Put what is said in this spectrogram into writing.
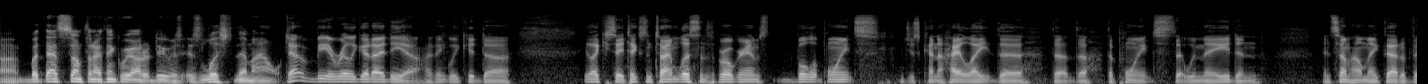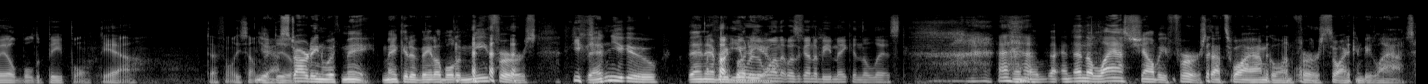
Uh, but that's something I think we ought to do is, is list them out. That would be a really good idea. I think we could, uh, like you say, take some time, listen to the programs, bullet points, just kind of highlight the, the, the, the, points that we made and and somehow make that available to people. Yeah, Definitely something yeah, to do. starting with me. Make it available to me first, you then you, then everybody You were the else. one that was going to be making the list. and, the, and then the last shall be first. That's why I'm going first, so I can be last.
